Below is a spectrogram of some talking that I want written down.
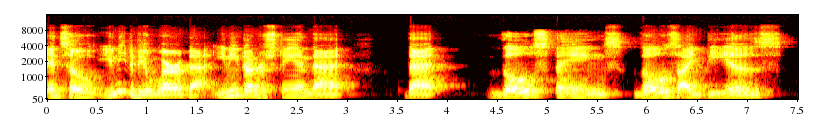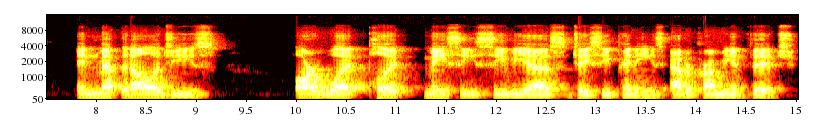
and so you need to be aware of that. You need to understand that that those things, those ideas and methodologies are what put Macy's, CVS, J.C. Penney's, Abercrombie and Fitch,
